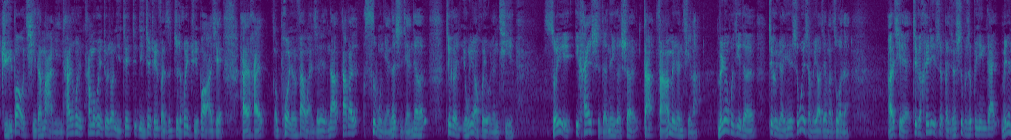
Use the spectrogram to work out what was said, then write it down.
举报旗的骂名。他会，他们会就是说，你这这你这群粉丝只会举报，而且还还破人饭碗之类的。那大概四五年的时间，这个这个永远会有人提。所以一开始的那个事儿，大反而没人提了。没人会记得这个原因是为什么要这么做的。而且这个黑历史本身是不是不应该？没人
